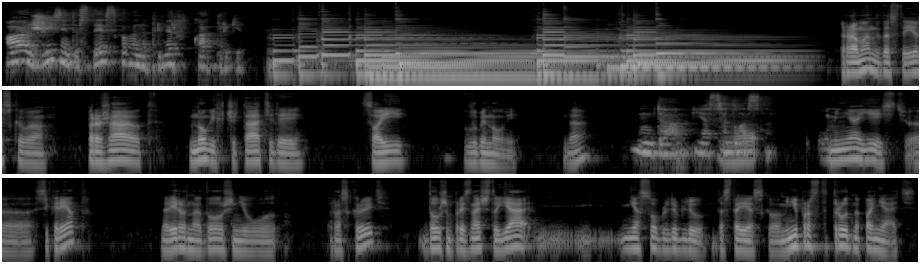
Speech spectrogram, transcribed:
о жизни Достоевского, например, в каторге. Романы Достоевского поражают многих читателей своей глубиной, да? Да, я согласна. Но у меня есть э, секрет, наверное, должен его раскрыть. Должен признать, что я не особо люблю Достоевского. Мне просто трудно понять.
